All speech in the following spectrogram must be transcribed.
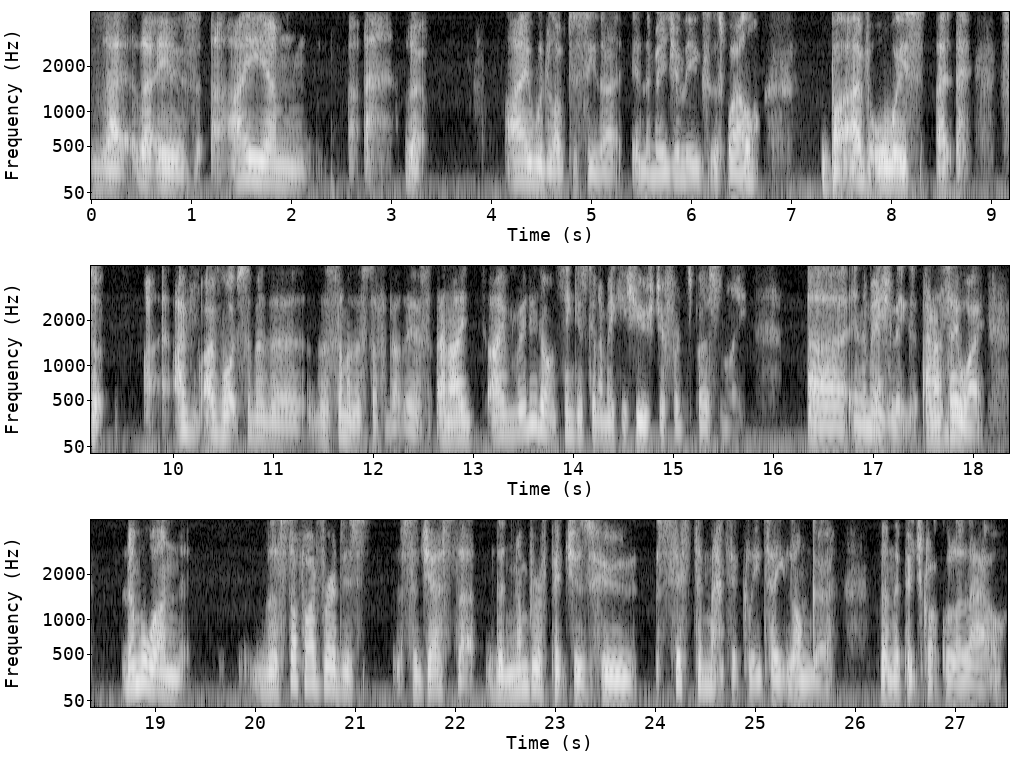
That that is. I um look. I would love to see that in the major leagues as well, but I've always uh, so. I- I've I've watched some of the, the some of the stuff about this, and I, I really don't think it's going to make a huge difference personally uh, in the major leagues. And I'll you why. Number one, the stuff I've read is suggests that the number of pitchers who systematically take longer than the pitch clock will allow,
